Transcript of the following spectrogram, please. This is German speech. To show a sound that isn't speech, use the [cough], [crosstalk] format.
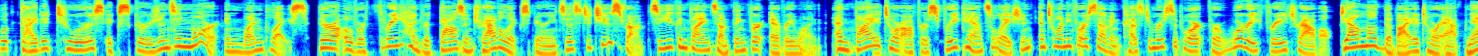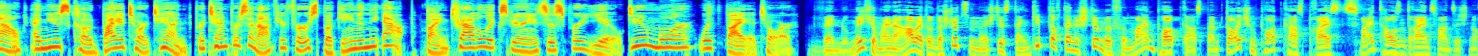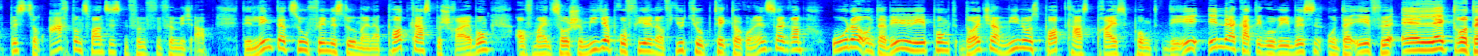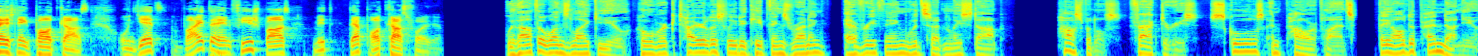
Book guided tours, excursions, and more in one place. There are over 300,000 travel experiences to choose from, so you can find something for everyone. And Viator offers free cancellation and 24 7 customer support for worry free travel. Download the Viator app now and use code Viator10 for 10% off your first booking in the app. Find travel experiences for you. Do more with Viator. Wenn du mich und meine Arbeit unterstützen möchtest, dann gib doch deine Stimme für meinen Podcast beim Deutschen Podcastpreis 2023 noch bis zum 28.05. für mich ab. Den Link dazu findest du in meiner Podcast-Beschreibung auf meinen Social-Media-Profilen auf YouTube, TikTok und Instagram oder unter www.deutscher-podcastpreis.de in der Kategorie Wissen unter E für Elektrotechnik Podcast. Und jetzt weiterhin viel Spaß mit der Podcast-Folge. Without the ones like you, who work tirelessly to keep things running, everything would suddenly stop. Hospitals, factories, schools, and power plants, they all depend on you.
